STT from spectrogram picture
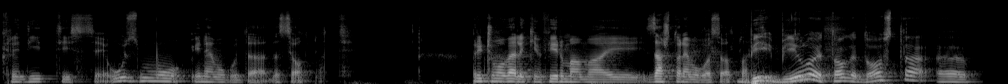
krediti se uzmu i ne mogu da, da se otplate? Pričamo o velikim firmama i zašto ne mogu da se otplati? Bi, bilo je toga dosta, uh,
